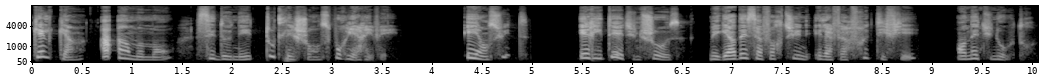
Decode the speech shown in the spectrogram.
Quelqu'un, à un moment, s'est donné toutes les chances pour y arriver. Et ensuite, hériter est une chose, mais garder sa fortune et la faire fructifier en est une autre.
